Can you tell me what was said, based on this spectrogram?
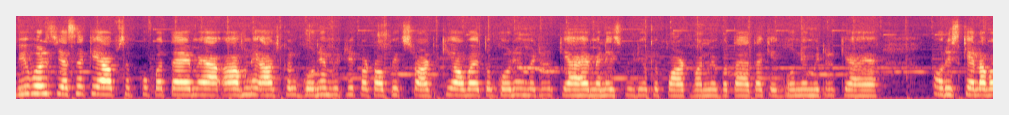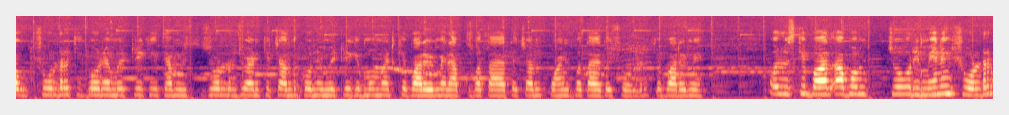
व्यूवर्स, जैसा कि आप सबको पता है, मैं आपने आजकल गोनियोमीटर का टॉपिक स्टार्ट किया हुआ है। तो गोनियोमीटर क्या है? मैंने इस वीडियो के पार्ट वन में बताया था कि गोनियोमीटर क्या है। और इसके अलावा शोल्डर की गोनियोमेट्री की थी, हमने शोल्डर ज्वाइंट के चंद गोनियोमेट्री के मूवमेंट के बारे में मैंने आपको बताया था, चंद पॉइंट बताए थे शोल्डर के बारे में। और उसके बाद अब हम जो रिमेनिंग शोल्डर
